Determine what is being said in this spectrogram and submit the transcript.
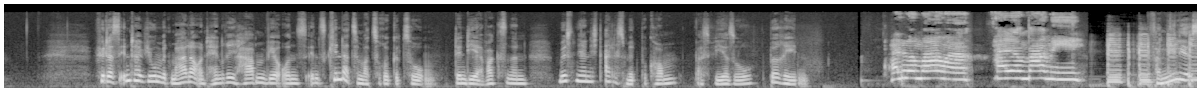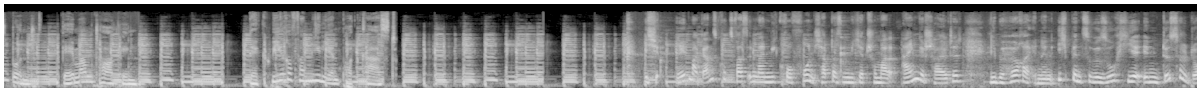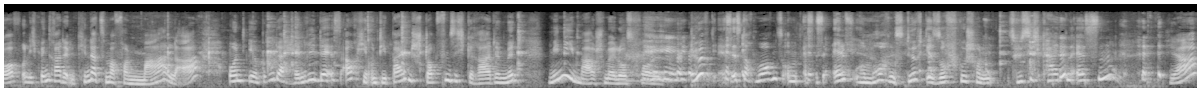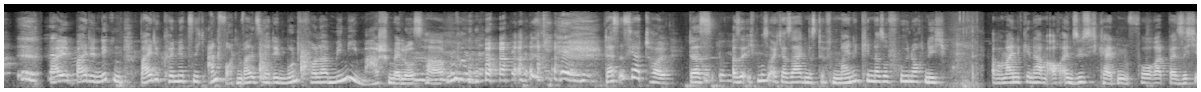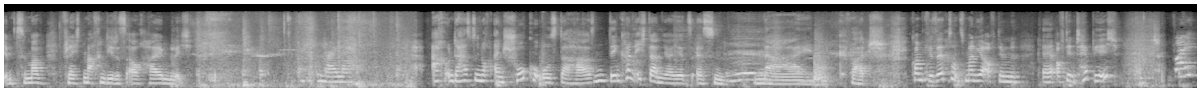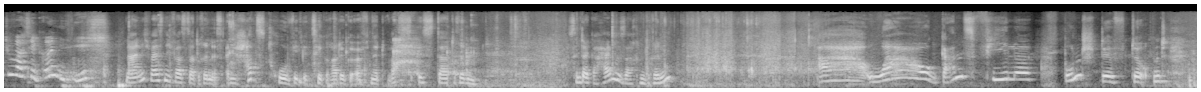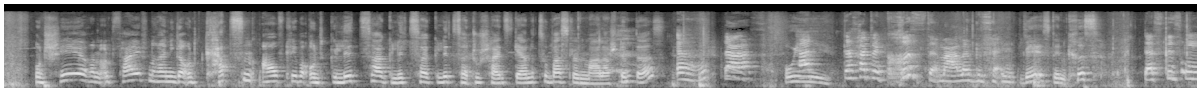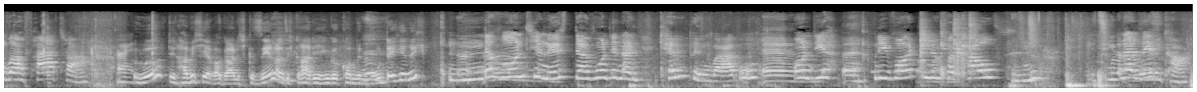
Für das Interview mit Maler und Henry haben wir uns ins Kinderzimmer zurückgezogen, denn die Erwachsenen müssen ja nicht alles mitbekommen, was wir so bereden. Hallo Mama, hallo Mami. Familie ist bunt. Game Mom Talking. Der queere Familienpodcast. Ich rede mal ganz kurz was in mein Mikrofon. Ich habe das nämlich jetzt schon mal eingeschaltet. Liebe HörerInnen, ich bin zu Besuch hier in Düsseldorf und ich bin gerade im Kinderzimmer von Marla und ihr Bruder Henry, der ist auch hier und die beiden stopfen sich gerade mit Mini-Marshmallows voll. dürft es ist doch morgens um, es ist 11 Uhr morgens, dürft ihr so früh schon Süßigkeiten essen? Ja? Be beide nicken. Beide können jetzt nicht antworten, weil sie ja den Mund voller Mini-Marshmallows haben. Das ist ja toll. Das, also ich muss euch ja sagen, das dürfen meine Kinder so früh noch nicht. Aber meine Kinder haben auch einen Süßigkeitenvorrat bei sich im Zimmer. Vielleicht machen die das auch heimlich. Ach, und da hast du noch einen Schoko-Osterhasen. Den kann ich dann ja jetzt essen. Nein, Quatsch. Kommt, wir setzen uns mal hier auf den, äh, auf den Teppich. Weißt du, was hier drin ist? Nein, ich weiß nicht, was da drin ist. Eine Schatztruhe wird jetzt hier gerade geöffnet. Was ist da drin? Sind da geheime Sachen drin? Ah, wow, ganz viele Buntstifte und, und Scheren und Pfeifenreiniger und Katzenaufkleber und Glitzer, Glitzer, Glitzer. Du scheinst gerne zu basteln, Maler, stimmt das? Äh, das, Ui. hat, das hat der Chris, der Maler, gefällt. Wer ist denn Chris? Das ist unser Vater. Nein. Äh, Den habe ich hier aber gar nicht gesehen, als ich gerade hier hingekommen bin. Wohnt der hier nicht? Der wohnt hier nicht, der wohnt in einem Campingwagen. und die, die wollten ihn verkaufen. Die ziehen nach Amerika.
